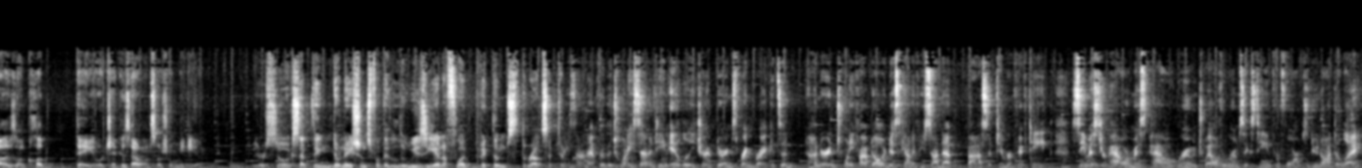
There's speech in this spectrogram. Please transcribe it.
us on Club Day or check us out on social media. We are still accepting donations for the Louisiana flood victims throughout September. Sign up for the 2017 Italy trip during spring break. It's a $125 discount if you sign up by September 15th. See Mr. Powell or Miss Powell, room 12 or room 16 for forms. Do not delay.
